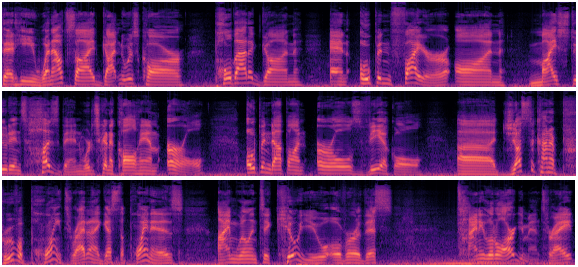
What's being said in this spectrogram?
that he went outside, got into his car, pulled out a gun, and opened fire on my student's husband, we're just going to call him Earl, opened up on Earl's vehicle uh, just to kind of prove a point, right? And I guess the point is, I'm willing to kill you over this tiny little argument, right?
